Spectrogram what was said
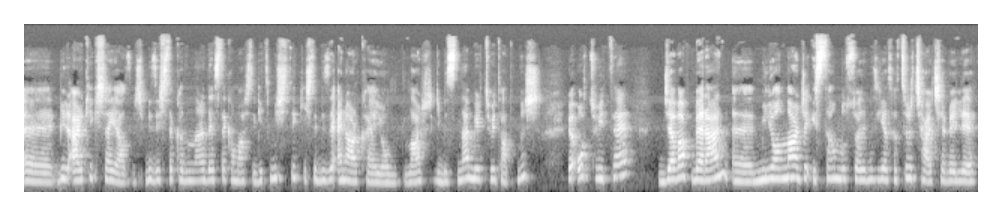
e, bir erkek şey yazmış. Biz işte kadınlara destek amaçlı gitmiştik. İşte bizi en arkaya yolladılar gibisinden bir tweet atmış. Ve o tweet'e cevap veren e, milyonlarca İstanbul Sözleşmesi yasatır çerçeveli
